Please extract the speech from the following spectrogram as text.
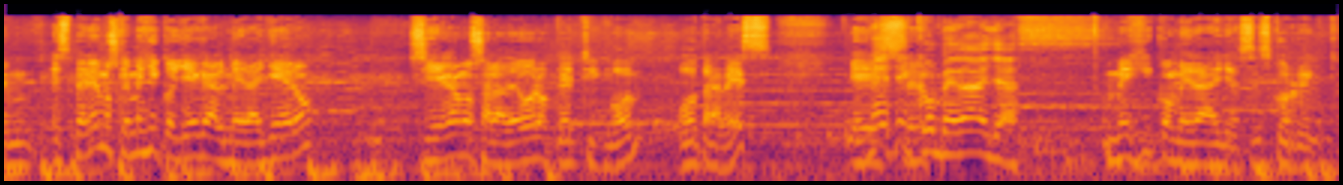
Eh, esperemos que México llegue al medallero. Si llegamos a la de oro, qué chingón, otra vez. México medallas. México medallas, es correcto.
